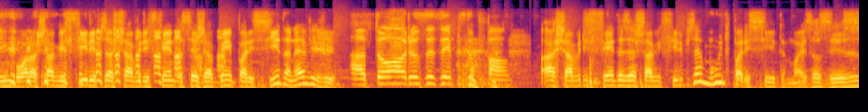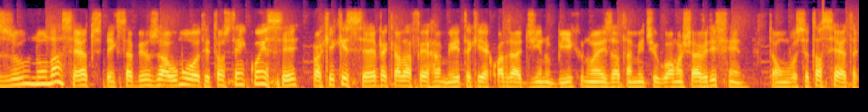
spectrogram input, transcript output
Embora a chave Phillips e a chave de fenda seja bem parecida, né, Vivi? Adoro os exemplos do Paulo a chave de fendas e a chave Phillips é muito parecida, mas às vezes não dá certo. Você tem que saber usar uma ou outra. Então você tem que conhecer para que, que serve aquela ferramenta que é quadradinha no bico, não é exatamente igual a uma chave de fenda. Então você está certa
